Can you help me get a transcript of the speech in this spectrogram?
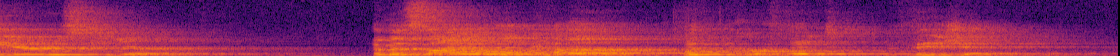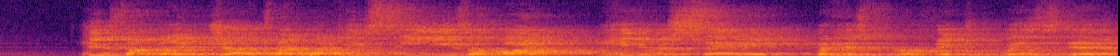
ears hear. The Messiah will come with perfect vision. He is not going to judge by what he sees or by hearsay, but his perfect wisdom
